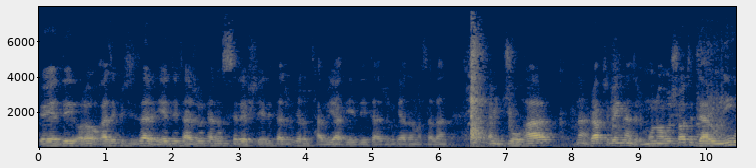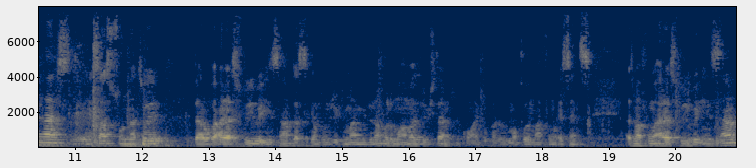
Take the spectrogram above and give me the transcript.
یا یه دی حالا قضیه پیچیده‌تره یه دی ترجمه کردن سرشت یه دی ترجمه کردن طبیعت یه دی ترجمه کردن مثلا همین جوهر. نه ربطی به این نداره. مناقشات درونی هست. مثلا سنت در واقع ارسطویی به این سمت. دست کم تو که من می‌دونم حالا محمد رو بیشتر می‌تونه کمک بکنه به خود مفهوم essence از مفهوم ارسطویی به این سمت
